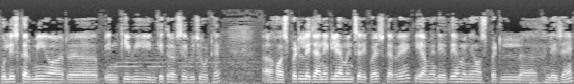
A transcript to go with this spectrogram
पुलिसकर्मी और इनकी भी इनकी तरफ़ से भी चोट है। हॉस्पिटल ले जाने के लिए हम इनसे रिक्वेस्ट कर रहे हैं कि हमें दे दें हम इन्हें हॉस्पिटल ले जाएँ।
